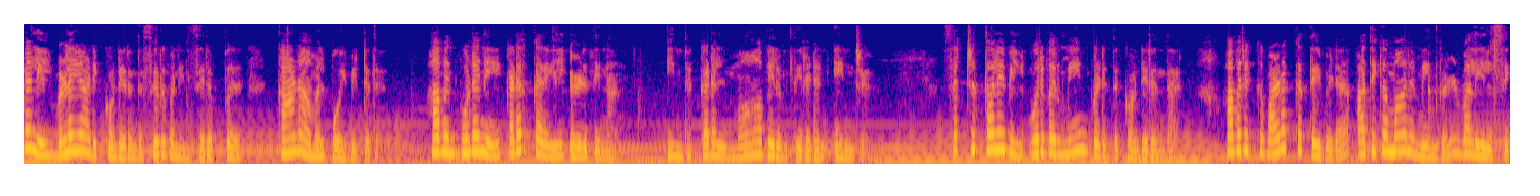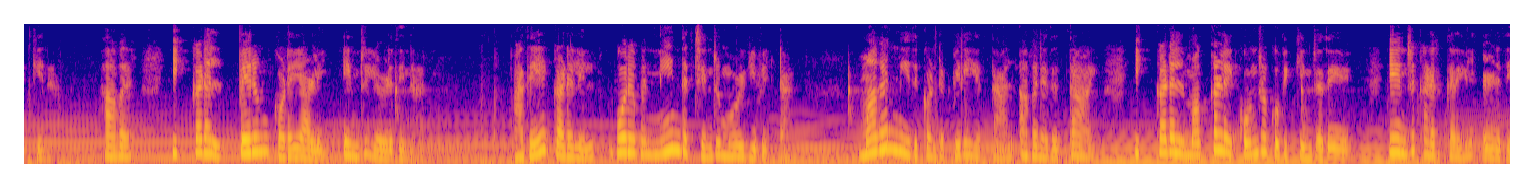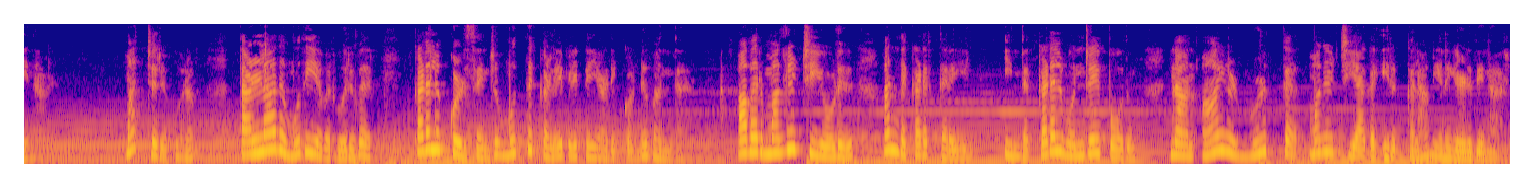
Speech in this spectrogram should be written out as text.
கடலில் விளையாடிக் கொண்டிருந்த சிறுவனின் செருப்பு காணாமல் போய்விட்டது. அவன் உடனே கடற்கரையில் எழுதினான் இந்த கடல் மாபெரும் திருடன் என்று. சற்று தொலைவில் ஒருவர் மீன் பிடித்துக் கொண்டிருந்தார். அவருக்கு வழக்கத்தை விட அதிகமான மீன்கள் வலையில் சிக்கின. அவர் இக்கடல் பெரும் கொடையாளி என்று எழுதினார். அதே கடலில் ஒருவன் நீந்தச் சென்று மூழ்கிவிட்டான். மகன் மீது கொண்ட பிரியத்தால் அவனது தாய் இக்கடல் மக்களை கொன்று குவிக்கின்றதே என்று கடற்கரையில் எழுதினாள். மற்றொரு புறம் தள்ளாத முதியவர் ஒருவர் கடலுக்குள் சென்று முத்துக்களை வேட்டையாடி கொண்டு வந்தார். அவர் மகிழ்ச்சியோடு அந்த கடற்கரையில் இந்த கடல் ஒன்றே போதும் நான் ஆயுள் முழுக்க மகிழ்ச்சியாக இருக்கலாம் என எழுதினார்.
